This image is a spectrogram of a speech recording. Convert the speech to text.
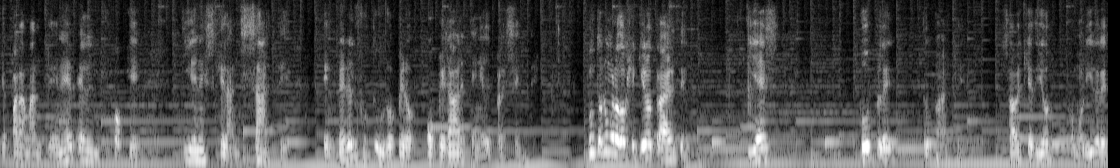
que para mantener el enfoque tienes que lanzarte en ver el futuro, pero operar en el presente. Punto número dos que quiero traerte y es cumple tu parte. Sabes que Dios como líderes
